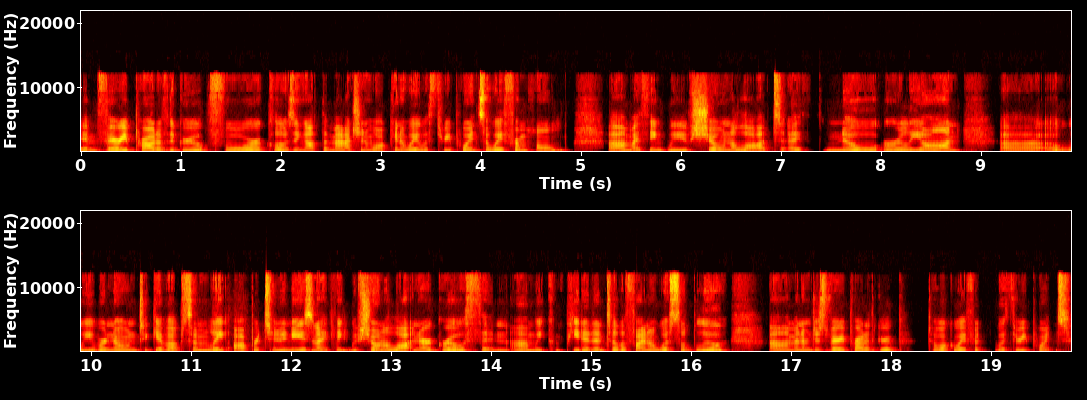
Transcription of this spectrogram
am very proud of the group for closing out the match and walking away with three points away from home. Um, I think we've shown a lot. I know early on uh, we were known to give up some late opportunities, and I think we've shown a lot in our growth. And um, we competed until the final whistle blew. Um, and I'm just very proud of the group to walk away for, with three points.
